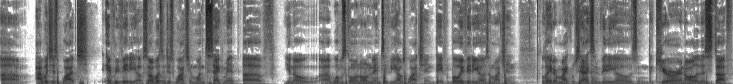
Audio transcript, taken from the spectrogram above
um, I would just watch every video. So I wasn't just watching one segment of you know uh, what was going on in MTV. I was watching David Bowie videos. I'm watching later Michael Jackson videos and The Cure and all of this stuff.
